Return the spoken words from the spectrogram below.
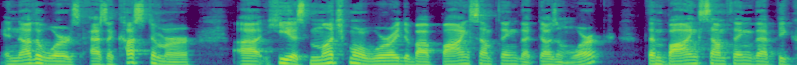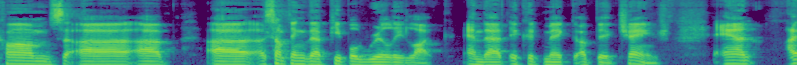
In other words, as a customer, uh, he is much more worried about buying something that doesn't work than buying something that becomes uh, uh uh, something that people really like and that it could make a big change. And I,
